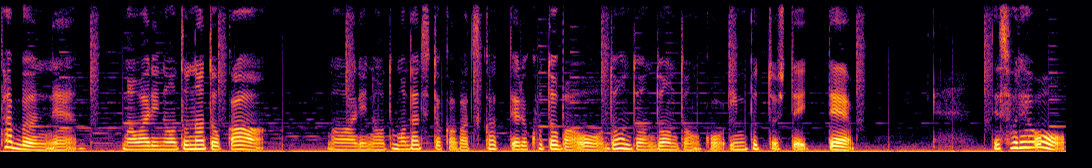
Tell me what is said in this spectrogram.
多分ね周りの大人とか周りのお友達とかが使ってる言葉をどんどんどんどんこうインプットしていってでそれを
